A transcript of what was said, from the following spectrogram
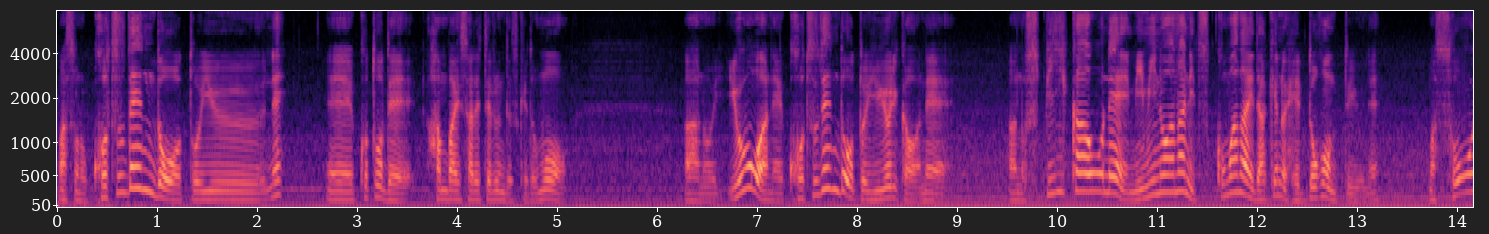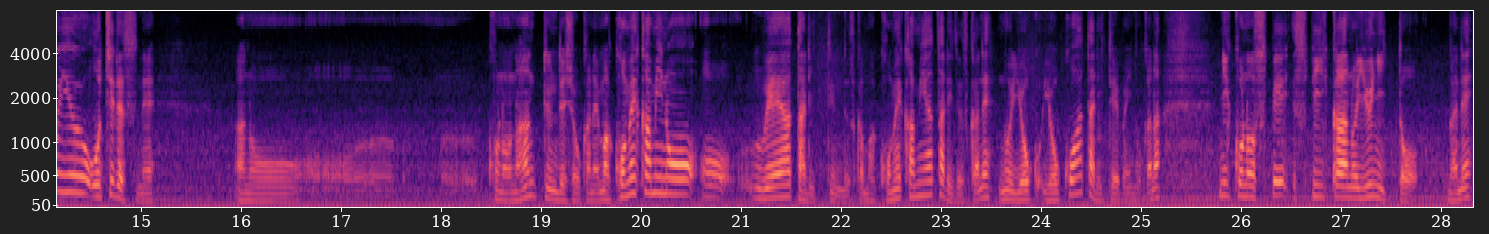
まあ、その骨伝導というね、えー、ことで販売されてるんですけどもあの要はね骨伝導というよりかはねあのスピーカーをね耳の穴に突っ込まないだけのヘッドホンというね、まあ、そういうオチですね。あのこの何て言うんでしょうかね。こめかみの上あたりっていうんですか。こめかみあたりですかね。の横横あたりって言えばいいのかな。にこのスピーカーのユニットがね、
